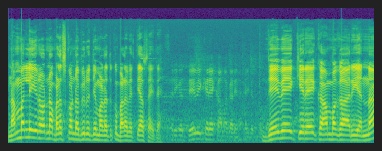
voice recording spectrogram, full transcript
ನಮ್ಮಲ್ಲಿ ಇರೋರನ್ನ ಬಳಸ್ಕೊಂಡು ಅಭಿವೃದ್ಧಿ ಮಾಡೋದಕ್ಕೂ ಭಾಳ ವ್ಯತ್ಯಾಸ ಇದೆ. ದೇವೇಕೆರೆ ಕಾಮಗಾರಿಯನ್ನು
